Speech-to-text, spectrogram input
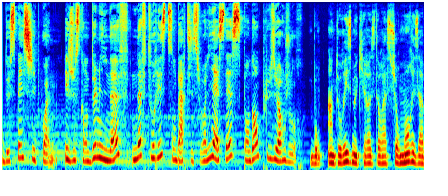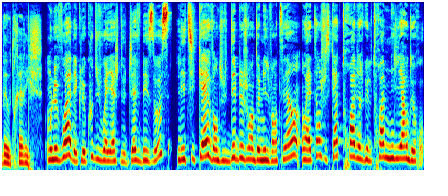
de Spaceship One. Et jusqu'en 2009, 9 touristes sont partis sur l'ISS pendant plusieurs jours. Bon, un tourisme qui restera sûrement réservé aux très riches. On le voit avec le coût du voyage de Jeff Bezos, les tickets vendus début juin 2021 ont atteint jusqu'à 3,3 milliards d'euros.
